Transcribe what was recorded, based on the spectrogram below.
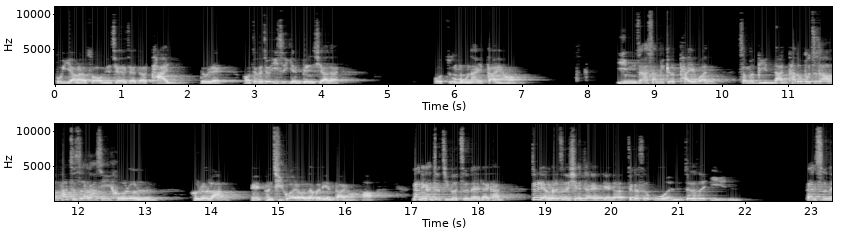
不一样了，说我们现在叫叫台语，对不对？好，这个就一直演变下来。我祖母那一代哈，你知道上面个台湾，什么闽南，他都不知道，他只知道他是河洛人、河洛郎，哎，很奇怪哦，那个年代哦，好，那你看这几个字呢？来看这两个字，现在连的这个是文，这个是隐，但是呢，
